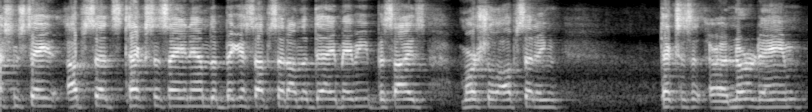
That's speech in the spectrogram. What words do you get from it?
Appalachian State upsets Texas A&M, the biggest upset on the day, maybe besides Marshall upsetting Texas uh, Notre Dame,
